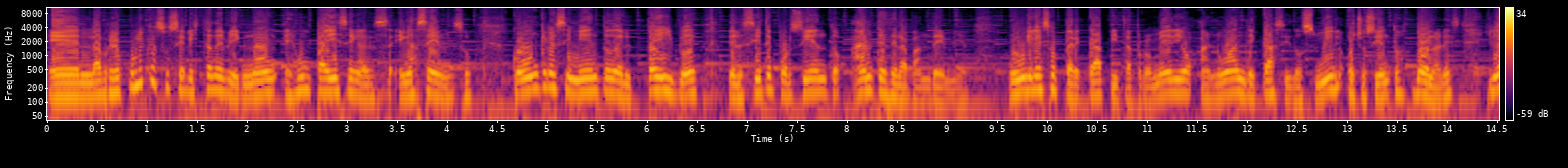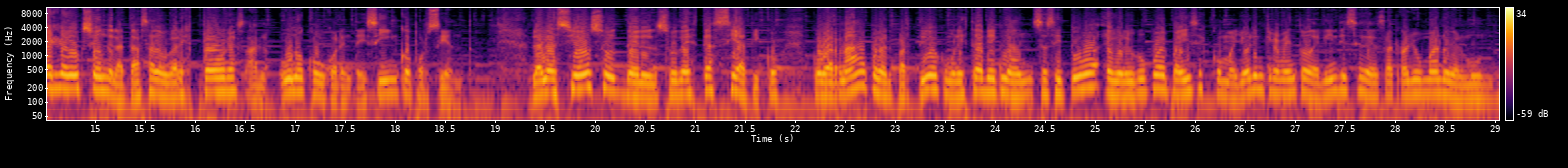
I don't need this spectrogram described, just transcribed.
Eh, la República Socialista de Vietnam es un país en, ascenso con un crecimiento del PIB del 7% antes de la pandemia, un ingreso per cápita promedio anual de casi 2.800 dólares y la reducción de la tasa de hogares pobres al 1,45%. La nación del sudeste asiático, gobernada por el Partido Comunista de Vietnam, se sitúa en el grupo de países con mayor incremento del índice de desarrollo humano en el mundo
